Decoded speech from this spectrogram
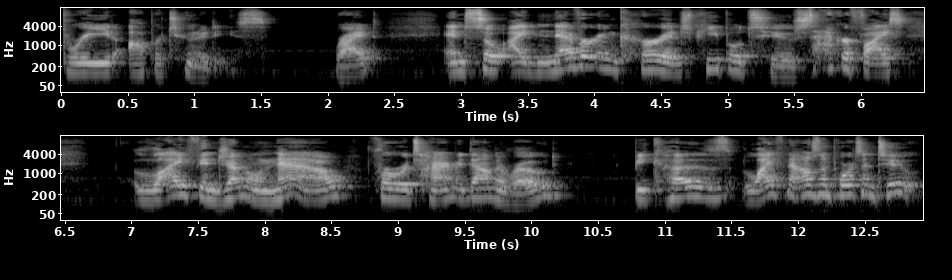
breed opportunities, right? And so I'd never encourage people to sacrifice life in general now for retirement down the road because life now is important too.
